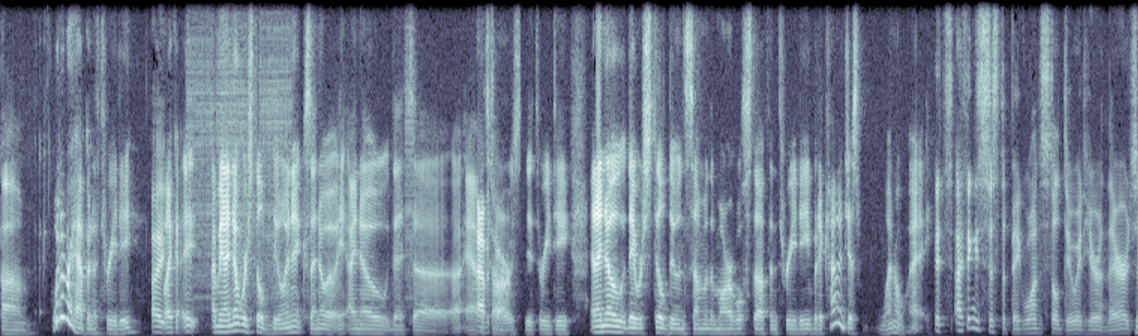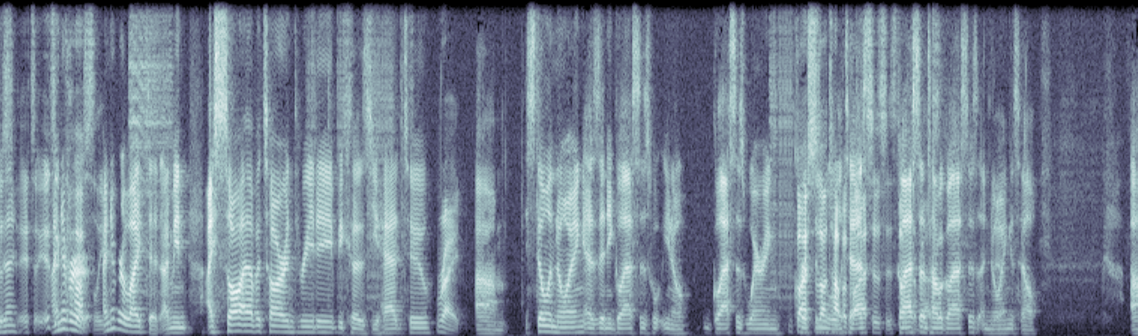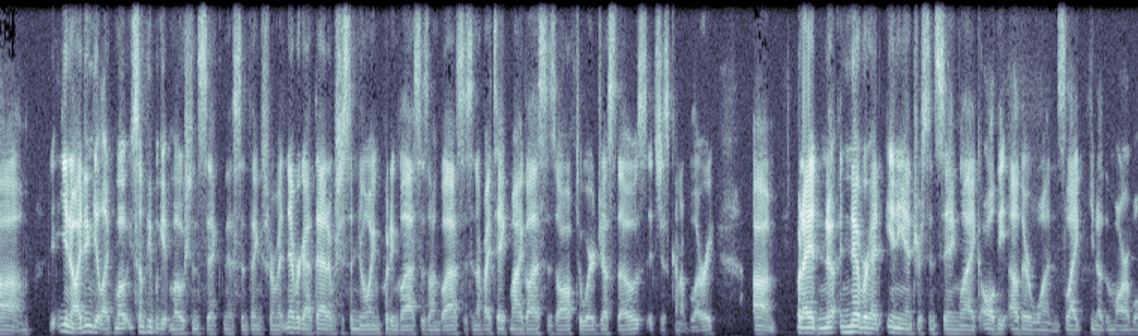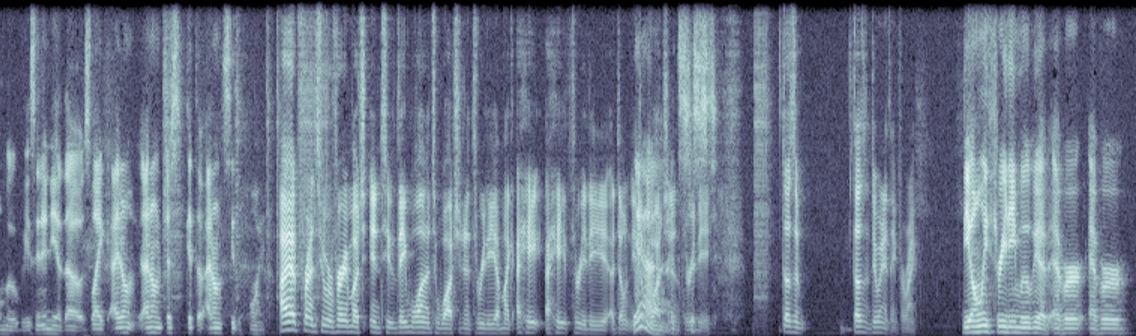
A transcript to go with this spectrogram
Um, whatever happened to 3D? I, like, I, I mean, I know we're still doing it because I know I know that uh, Avatar, Avatar. was did 3D, and I know they were still doing some of the Marvel stuff in 3D, but it kind of just went away. it's I think it's just the big ones still do it here and there. It's just it's it's I a never, costly. I never liked it. I mean, I saw Avatar in 3D because you had to. right Um, still annoying as any glasses, you know, glasses wearing glasses on top of attest. glasses. Is glass on top of glasses, annoying as hell. Um, you know, I didn't get like mo- some people get motion sickness and things from it. Never got that. It was just annoying putting glasses on glasses, and if I take my glasses off to wear just those, it's just kind of blurry. Um, but I had no, never had any interest in seeing like all the other ones, like you know the Marvel movies and any of those. Like I don't, I don't just get the, I don't see the point. I had friends who were very much into. They wanted to watch it in 3D. I'm like, I hate, I hate 3D. I don't need to watch it in 3D. just- Doesn't, doesn't do anything for me. The only 3D movie I've ever ever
